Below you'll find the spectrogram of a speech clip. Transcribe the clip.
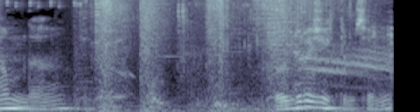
Tam da öldürecektim seni.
